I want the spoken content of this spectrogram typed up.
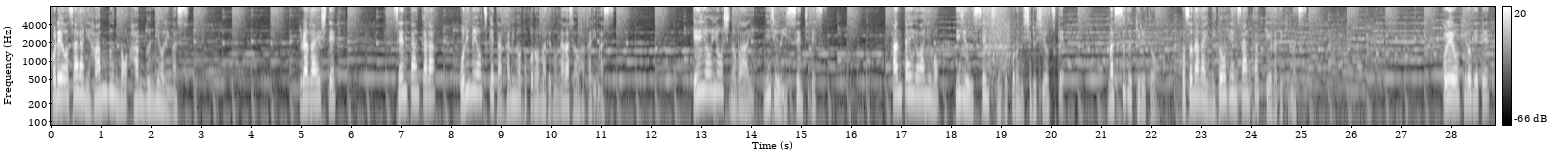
これをさらに半分の半分に折ります。裏返して先端から折り目をつけた紙のところまでの長さを測ります。A4 用紙の場合21センチです。反対側にも21センチのところに印をつけまっすぐ切ると細長い二等辺三角形ができます。これを広げて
